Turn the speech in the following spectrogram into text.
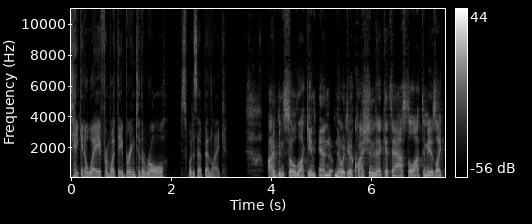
taken away from what they bring to the role? Just what has that been like? I've been so lucky. And no, a question that gets asked a lot to me is like,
